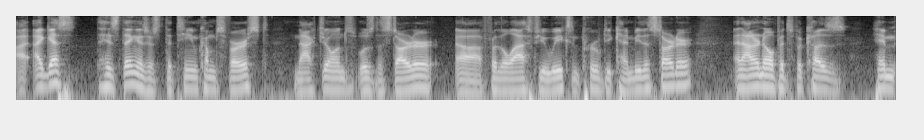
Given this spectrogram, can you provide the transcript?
I, I guess his thing is just the team comes first. Mac Jones was the starter uh, for the last few weeks and proved he can be the starter. And I don't know if it's because him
